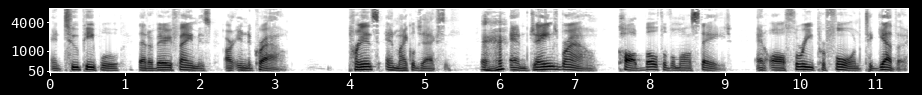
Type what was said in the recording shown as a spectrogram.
and two people that are very famous are in the crowd. Prince and Michael Jackson. Uh-huh. And James Brown called both of them on stage, and all three performed together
